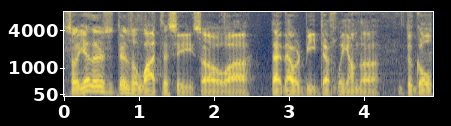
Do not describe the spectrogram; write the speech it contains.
So yeah, there's there's a lot to see. So uh, that that would be definitely on the the goals.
